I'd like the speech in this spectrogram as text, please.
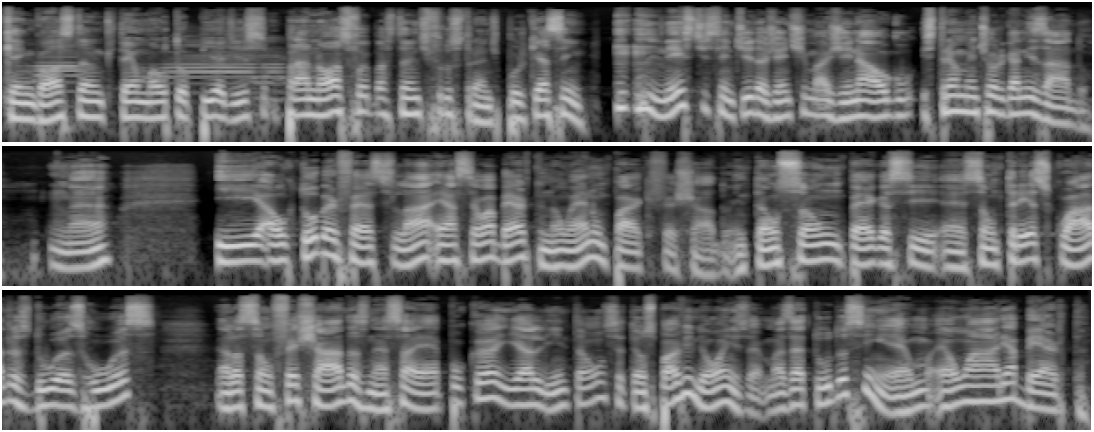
quem gosta, que tem uma utopia disso, para nós foi bastante frustrante, porque assim, neste sentido a gente imagina algo extremamente organizado, né? E a Oktoberfest lá é a céu aberto, não é num parque fechado. Então são pega-se é, são três quadras, duas ruas, elas são fechadas nessa época e ali então você tem os pavilhões, é, mas é tudo assim, é uma, é uma área aberta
